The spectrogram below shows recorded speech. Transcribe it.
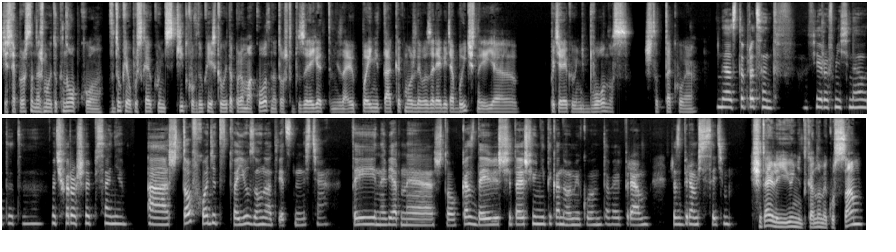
если я просто нажму эту кнопку, вдруг я упускаю какую-нибудь скидку, вдруг есть какой-то промокод на то, чтобы зарегать, там, не знаю, Pay не так, как можно его зарегать обычно, и я потеряю какой-нибудь бонус, что-то такое. Да, сто процентов. Fear of missing out — это очень хорошее описание. А что входит в твою зону ответственности? Ты, наверное, что, Каздевиш, считаешь юнит-экономику? Давай прям разберемся с этим. Считаю ли юнит-экономику сам?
